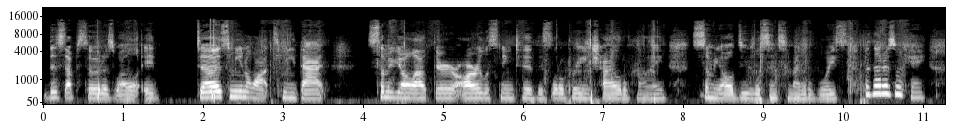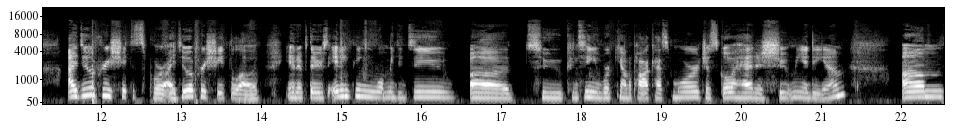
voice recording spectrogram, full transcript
this episode as well. It does mean a lot to me that some of y'all out there are listening to this little brainchild of mine. Some of y'all do listen to my little voice, but that is okay. I do appreciate the support. I do appreciate the love. And if there's anything you want me to do uh to continue working on the podcast more, just go ahead and shoot me a DM. Um,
